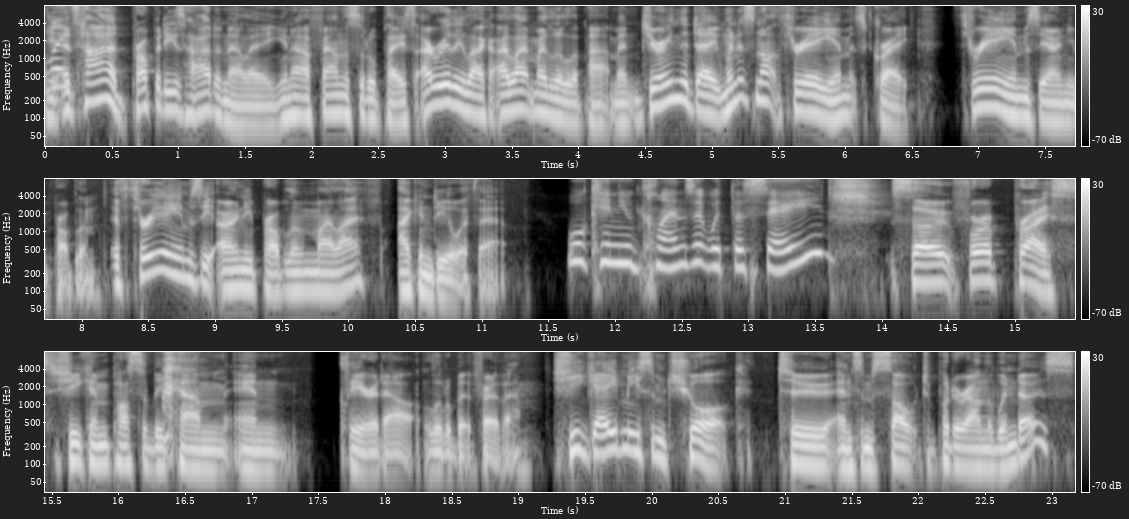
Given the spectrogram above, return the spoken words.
Yeah, it's hard. Property's hard in LA. You know, I found this little place. I really like. I like my little apartment. During the day, when it's not 3 a.m., it's great. 3 a.m. is the only problem. If 3 a.m. is the only problem in my life, I can deal with that. well, can you cleanse it with the sage? So, for a price, she can possibly come and clear it out a little bit further. She gave me some chalk to and some salt to put around the windows,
